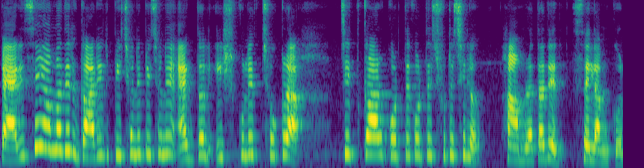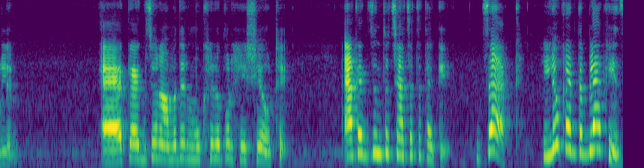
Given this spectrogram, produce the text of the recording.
প্যারিসে আমাদের গাড়ির পিছনে পিছনে একদল স্কুলের ছোকরা চিৎকার করতে করতে ছুটেছিল। আমরা তাদের সেলাম করলেন। এক একজন আমাদের মুখের ওপর হেসে ওঠে। এক একজন তো চেঁচাতে থাকে। Jack look at the black is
